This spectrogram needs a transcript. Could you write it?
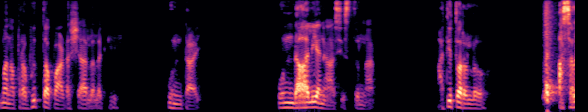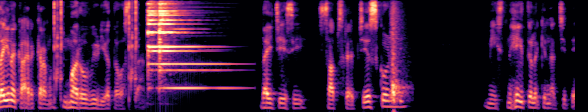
మన ప్రభుత్వ పాఠశాలలకి ఉంటాయి. ఉండాలి అని ఆశిస్తున్నాను. అతి త్వరలో అసలైన కార్యక్రమం మరో వీడియోతో వస్తాను. దయచేసి సబ్స్క్రైబ్ చేసుకోండి. మీ స్నేహితులకి నచ్చితే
